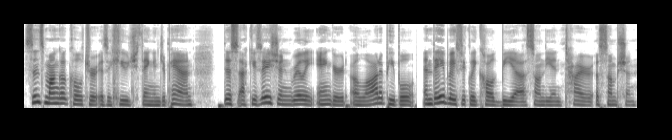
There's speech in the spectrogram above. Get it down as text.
Since manga culture is a huge thing in Japan, this accusation really angered a lot of people, and they basically called BS on the entire assumption.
